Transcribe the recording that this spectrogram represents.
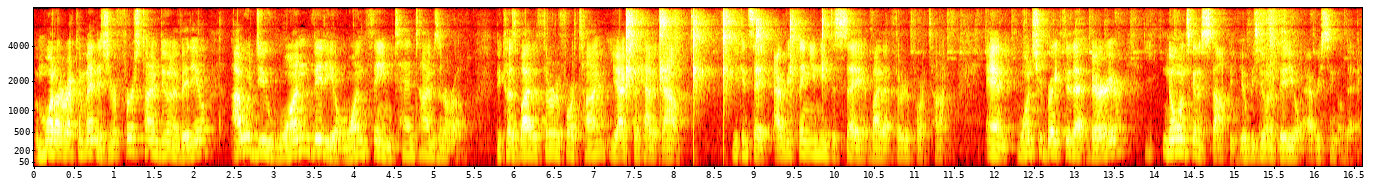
And what I recommend is your first time doing a video, I would do one video, one theme 10 times in a row. Because by the third or fourth time, you actually have it down. You can say everything you need to say by that third or fourth time. And once you break through that barrier, no one's gonna stop you. You'll be doing a video every single day.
